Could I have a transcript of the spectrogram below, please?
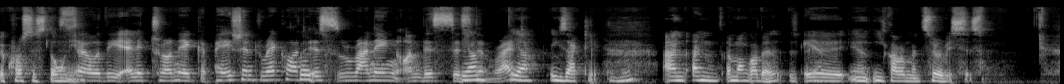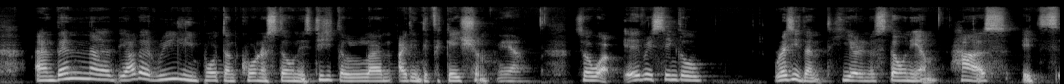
across Estonia. So the electronic patient record Good. is running on this system, yeah, right? Yeah, exactly. Mm-hmm. And and among other uh, yeah, yeah. E- government services. And then uh, the other really important cornerstone is digital um, identification. Yeah. So uh, every single resident here in Estonia has its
